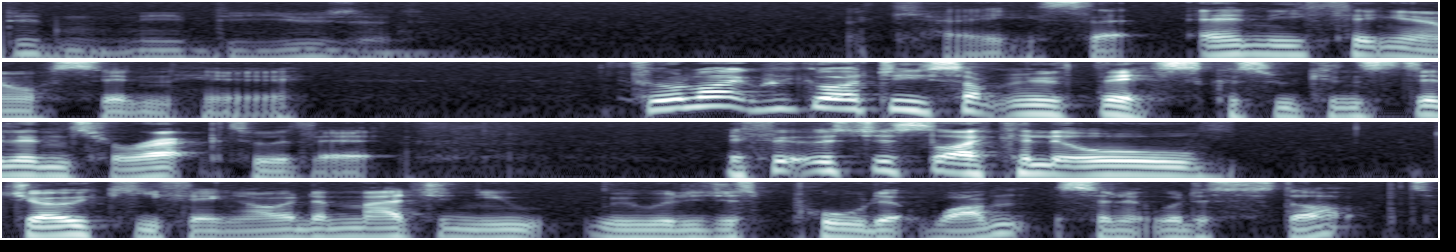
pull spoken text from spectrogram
didn't need to use it. Okay, is there anything else in here? I feel like we've got to do something with this because we can still interact with it. If it was just like a little jokey thing, I would imagine you we would have just pulled it once and it would have stopped.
